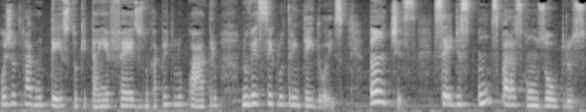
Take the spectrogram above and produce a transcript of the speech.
Hoje eu trago um texto que está em Efésios, no capítulo 4, no versículo 32. Antes, sedes uns para com os outros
